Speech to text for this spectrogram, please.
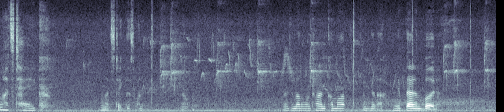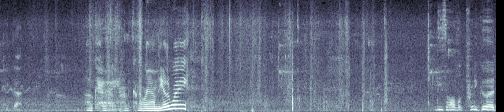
Let's take Let's take this one. There's another one trying to come up. I'm going to nip that in the bud. Okay, I'm going to come around the other way. These all look pretty good.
